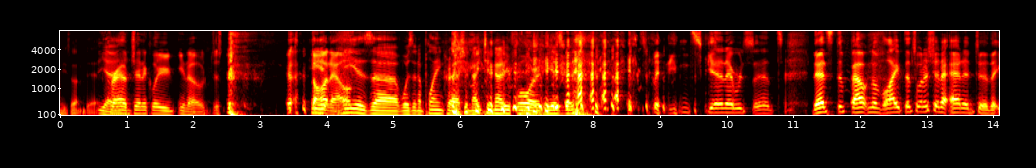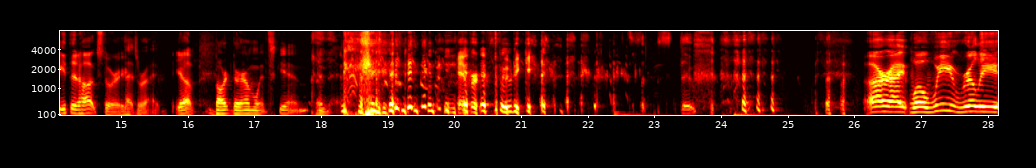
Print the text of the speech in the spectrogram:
he's undead. yeah. cryogenically, you know, just thawed he, out. He is uh, was in a plane crash in 1994, and he has been. He's been eating skin ever since. That's the fountain of life. That's what I should have added to the Ethan Hawke story. That's right. Yep. Bart Durham went skin. And Never food again. Stupid. All right. Well, we really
